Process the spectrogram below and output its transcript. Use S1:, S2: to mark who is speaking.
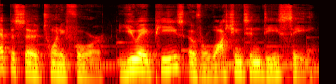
S1: Episode 24 UAPs over Washington, D.C.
